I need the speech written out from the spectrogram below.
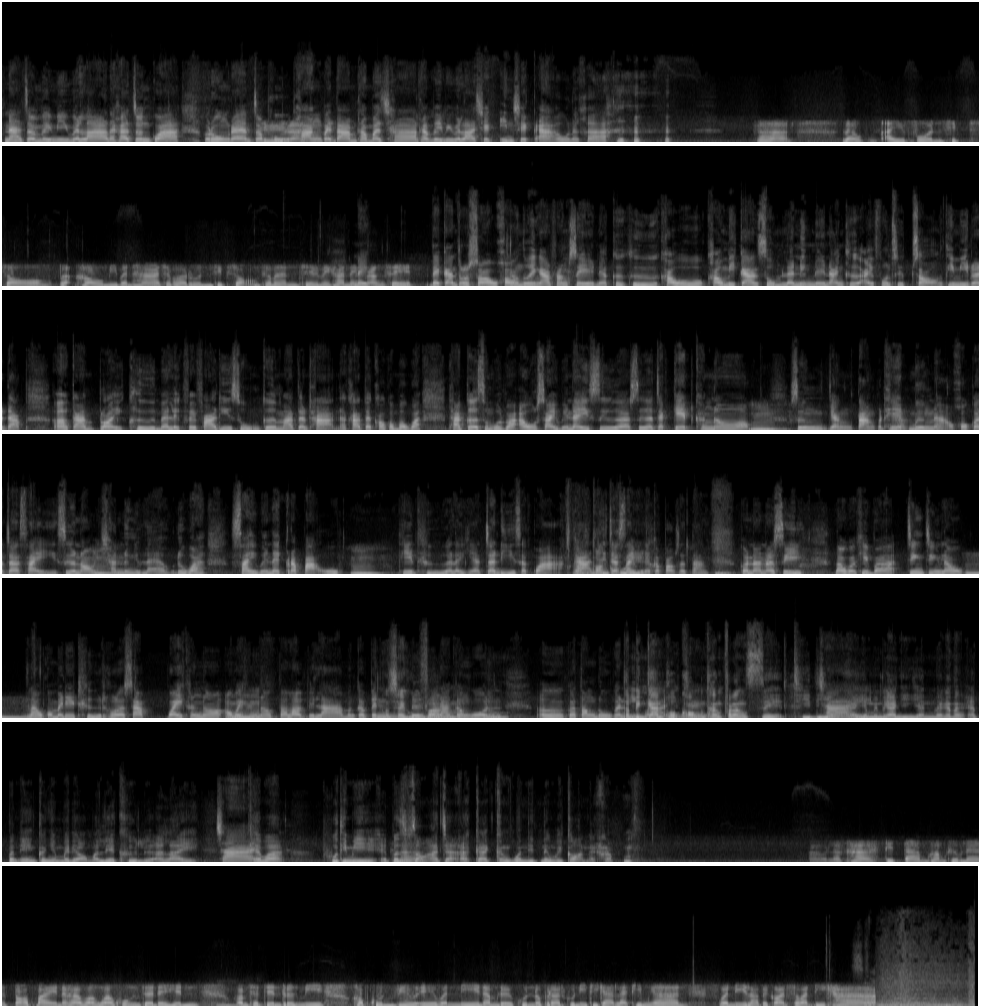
น่าจะไม่มีเวลานะคะ จนกว่าโรงแรมจะไม่มีผุเวลาพังไปตามธรรมชาติค่ะไม่มีเวลาเช็คอินเช็คเอาท์นะคะ ค่ะ แล้ว iPhone 12เขามีปัญหาเฉพาะรุ่น 12 เท่านั้นใช่ไหมคะ ในในฝรั่งเศส ในการตรวจสอบของครับหน่วยงานฝรั่งเศสเนี่ยคือคือเขาเขามีการสุ่มและหนึ่งในนั้นคือ iPhone 12 ที่มีระดับเอ่อการปล่อยคลื่นแม่เหล็กไฟฟ้าที่สูงเกินมาตรฐานนะคะ แต่เขาก็บอกว่าถ้าเกิดสมมุติว่าเอาใส่ไว้ในเสื้อเสื้อแจ็คเก็ตข้างนอกอืมซึ่งอย่างต่างประเทศค่ะเมืองหนาวเขาก็จะใส่เสื้อนอกอีอืกมชั้นหนึ่งอยู่แล้ว หรือว่าใส่ไว้ในกระเป๋าอืมที่ถืออะไรเงี้ยจะดีสักกว่าอ่าการตอนที่จะคุยใส่ไว้ในกระเป๋าสตางค์ก็นั่นน่ะสิเราก็คิดว่าจริง ๆ แล้วอืมเราก็ไม่ได้ถือโทรศัพท์ไว้ข้างนอกเอาไว้ข้างนอกตลอดเวลา มันก็เป็นต้องใช้หูเรื่องฟัที่งน่ากังวลเนอะเออ ก็ต้องดูกันแต่อีกเป็นการว่พบของยังไงทางฝรั่งเศสที่เดียวใช่นะยังไม่มีการยืนยันแม้กระทั่ง Apple เองก็ยังไม่ได้ออกมาเรียกคืนหรืออะไรใช่แค่ว่าผู้ที่มี Apple ค่ะ12 อาจจะอาการกังวลนิดนึงไว้ก่อนนะครับเอาละค่ะ ติดตามความคืบหน้าต่อไปนะคะ หวังว่าคงจะได้เห็นอืมความชัดเจนเรื่องนี้ ขอบคุณ VOA วันนี้นำโดยคุณนพรัตน์คุณนิติการและทีมงาน วันนี้ลาไปก่อนสวัสดีค่ะสวัสดี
